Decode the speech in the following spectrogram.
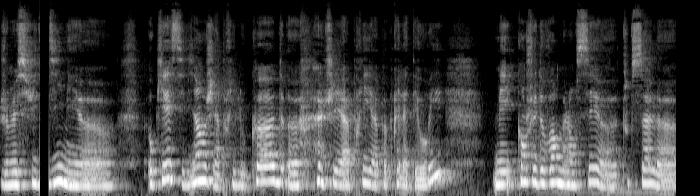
Je me suis dit, mais euh, ok, c'est bien, j'ai appris le code, euh, j'ai appris à peu près la théorie, mais quand je vais devoir me lancer euh, toute seule euh,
